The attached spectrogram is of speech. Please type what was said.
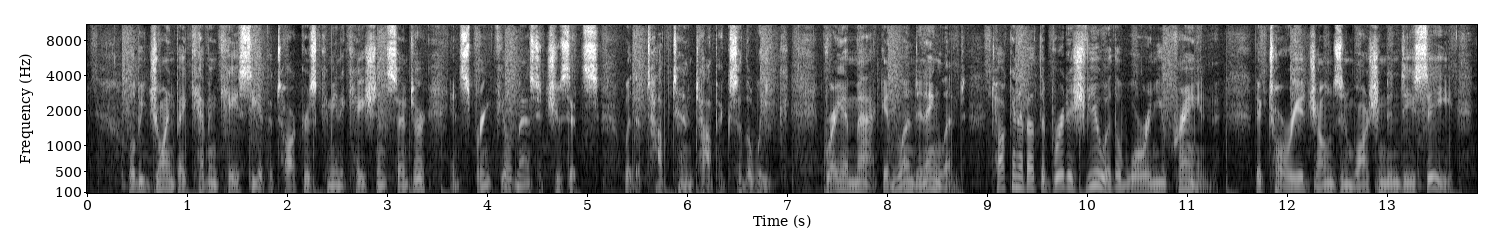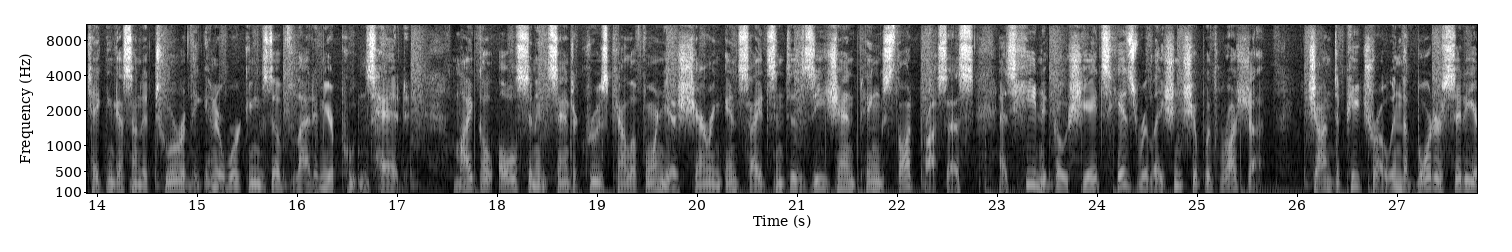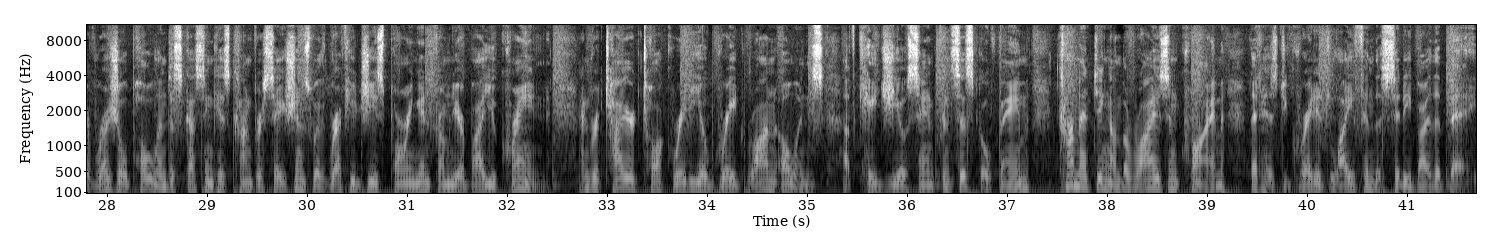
We'll be joined by Kevin Casey at the Talkers Communications Center in Springfield, Massachusetts, with the top 10 topics of the week. Graham Mack in London, England, talking about the British view of the war in Ukraine. Victoria Jones in Washington, D.C., taking us on a tour of the inner workings of Vladimir Putin's head. Michael Olson in Santa Cruz, California, sharing insights into Xi Jinping's thought process as he negotiates his relationship with Russia. John DePetro in the border city of Rezhel, Poland, discussing his conversations with refugees pouring in from nearby Ukraine, and retired talk radio great Ronn Owens of KGO San Francisco fame commenting on the rise in crime that has degraded life in the city by the bay.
